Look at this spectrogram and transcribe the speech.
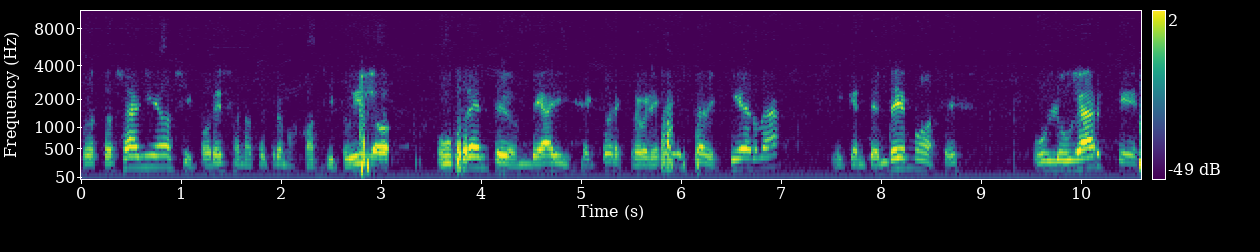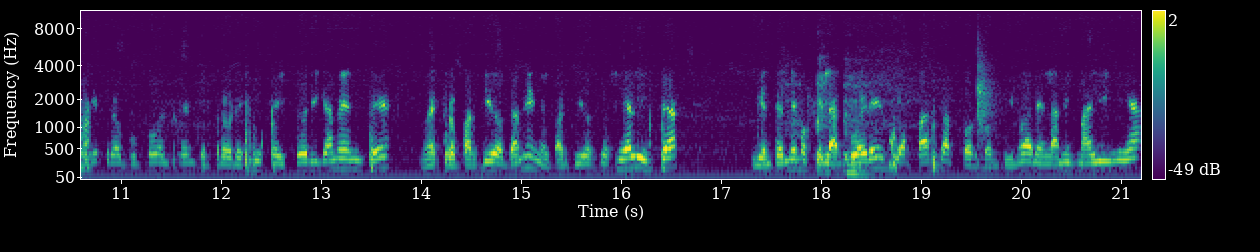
todos estos años y por eso nosotros hemos constituido un frente donde hay sectores progresistas de izquierda y que entendemos es un lugar que siempre ocupó el Frente Progresista históricamente, nuestro partido también, el Partido Socialista, y entendemos que la coherencia pasa por continuar en la misma línea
